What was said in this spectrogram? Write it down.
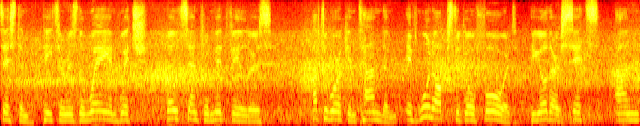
system, Peter, is the way in which both central midfielders have to work in tandem. If one opts to go forward, the other sits, and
